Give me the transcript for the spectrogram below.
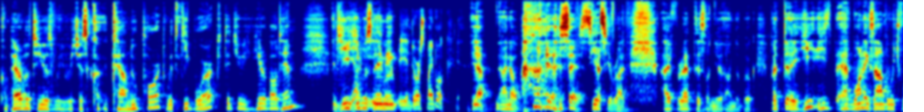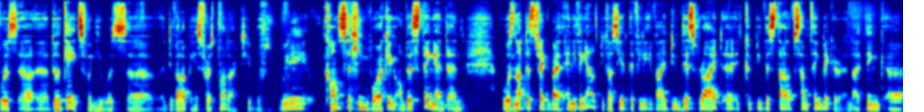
comparable to yours, which is Cal Newport with Deep Work. Did you hear about him? And he, yeah, he was he, naming. He endorsed my book. Yeah, yeah I know. yes, yes, you're right. I've read this on your on the book. But uh, he he had one example, which was uh, uh, Bill Gates when he was uh, developing his first product. He was really constantly working on this thing, and and was not distracted by anything else because he had the feeling if I do this right, uh, it could be the start of something bigger. And I think uh,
